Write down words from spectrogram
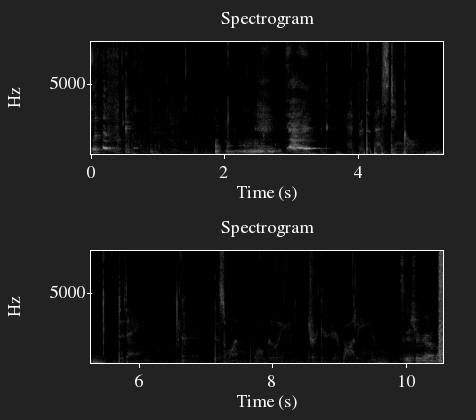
What the fuck? And for the best tingle today, this one will really trigger your body. It's gonna trigger our body.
